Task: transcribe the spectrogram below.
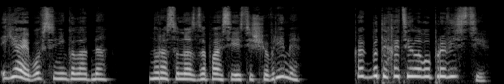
я и вовсе не голодна. Но раз у нас в запасе есть еще время, как бы ты хотел его провести?»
